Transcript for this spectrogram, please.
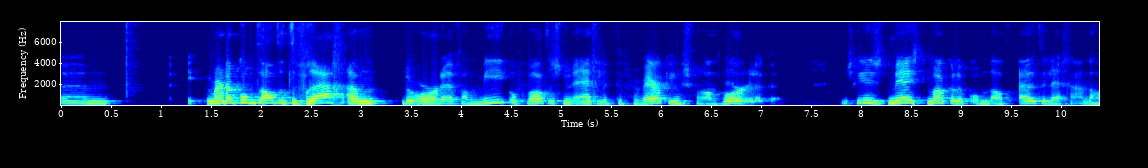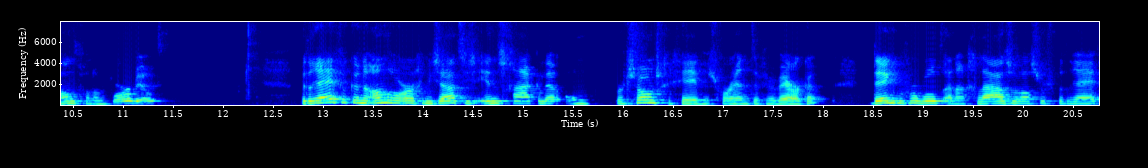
Um, Maar dan komt altijd de vraag aan de orde van wie of wat is nu eigenlijk de verwerkingsverantwoordelijke. Misschien is het meest makkelijk om dat uit te leggen aan de hand van een voorbeeld. Bedrijven kunnen andere organisaties inschakelen om persoonsgegevens voor hen te verwerken. Denk bijvoorbeeld aan een glazenwassersbedrijf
